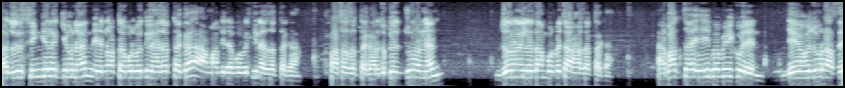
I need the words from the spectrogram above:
আর যদি সিঙ্গেলে কেউ নেন, এই নটটা পড়বে দুই হাজার টাকা আর মাদিটা পড়বে তিন হাজার টাকা, পাঁচ হাজার টাকা। আর যদি জোড়া নেন, জোড়া নিলে দাম পড়বে চার হাজার টাকা। আর বাচ্চা এইভাবেই করেন, যেভাবে জোড়া আছে,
